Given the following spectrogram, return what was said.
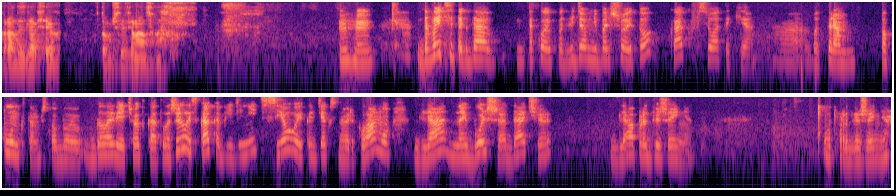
Радость для всех, в том числе финансово. Угу. Давайте тогда такой подведем небольшой итог, как все-таки а, вот прям по пунктам, чтобы в голове четко отложилось, как объединить SEO и контекстную рекламу для наибольшей отдачи для продвижения. От продвижения.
